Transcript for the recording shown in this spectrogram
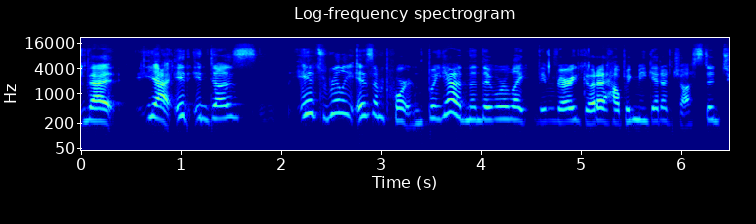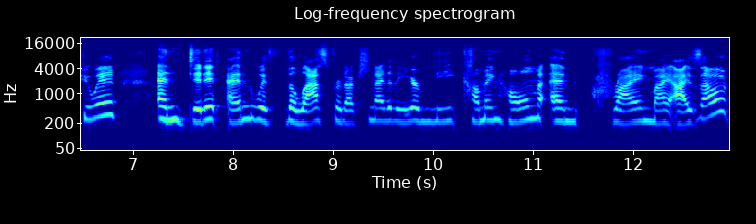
that yeah, it it does it really is important. But yeah, and then they were like they were very good at helping me get adjusted to it. And did it end with the last production night of the year, me coming home and crying my eyes out?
